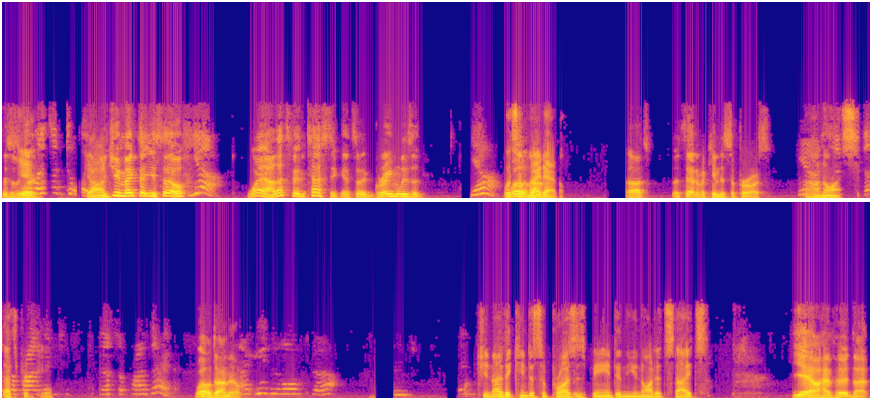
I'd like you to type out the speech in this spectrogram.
This is a Yeah. good- Lizard toy. Did you make that yourself? Yeah, Wow, that's fantastic. It's a green lizard. yeah, What's Well it made out of? Uh, it's, it's out of a Kinder Surprise. yeah. Oh, nice. That's pretty surprise- cool. The surprise egg. Well done, El. I eat it all that. Do you know that Kinder Surprise is banned in the United States? Yeah, I have heard that.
